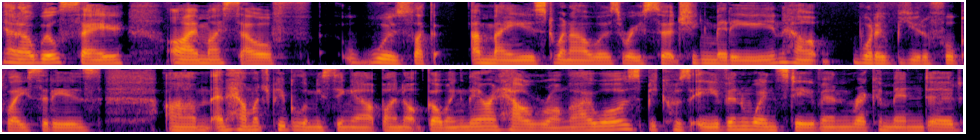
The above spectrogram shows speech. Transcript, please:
And I will say, I myself was like amazed when I was researching Medellin, how what a beautiful place it is, um, and how much people are missing out by not going there, and how wrong I was. Because even when Stephen recommended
